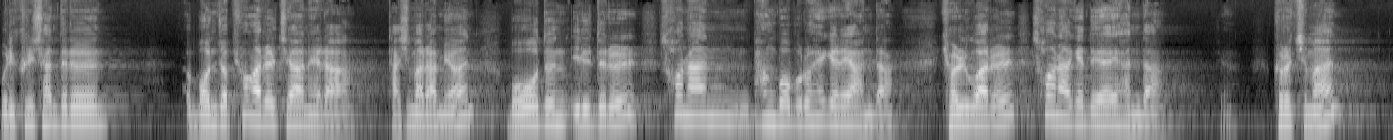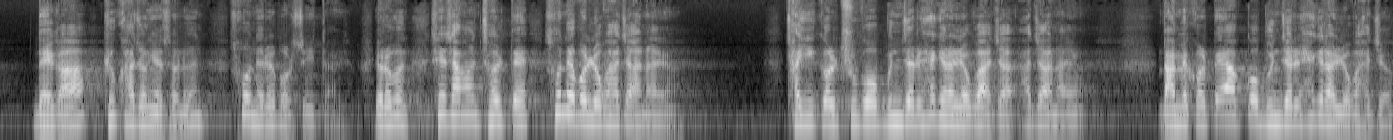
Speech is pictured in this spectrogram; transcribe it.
우리 크리스천들은 먼저 평화를 제안해라. 다시 말하면 모든 일들을 선한 방법으로 해결해야 한다. 결과를 선하게 내야 한다. 그렇지만 내가 그 과정에서는 손해를 볼 수 있다. 여러분, 세상은 절대 손해 보려고 하지 않아요. 자기 걸 주고 문제를 해결하려고 하지 않아요. 남의 걸 빼앗고 문제를 해결하려고 하죠.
